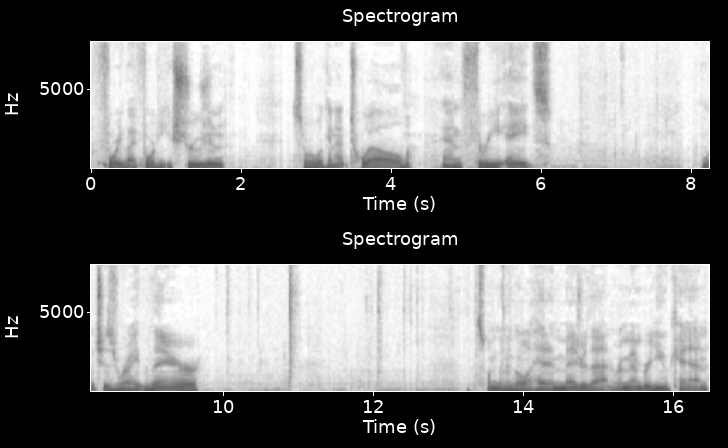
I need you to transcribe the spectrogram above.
40 by 40 extrusion. So we're looking at 12 and 3 eighths, which is right there. So I'm going to go ahead and measure that. And remember, you can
